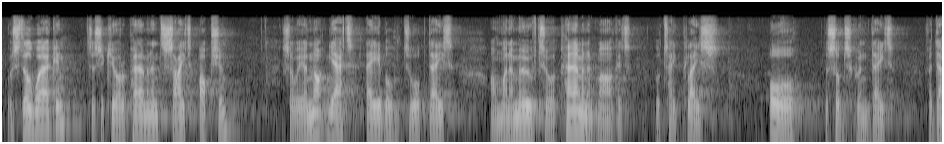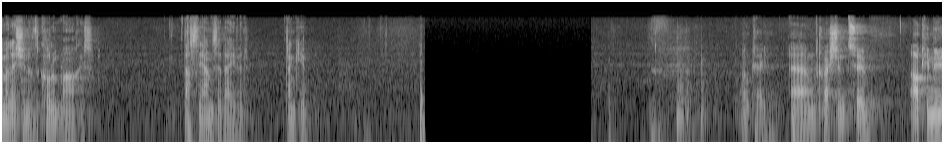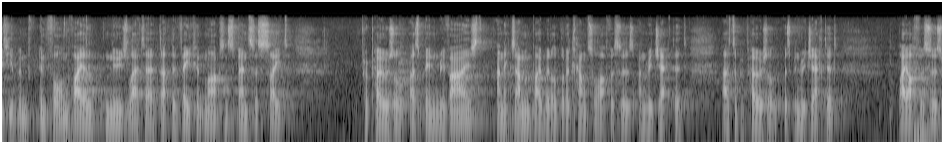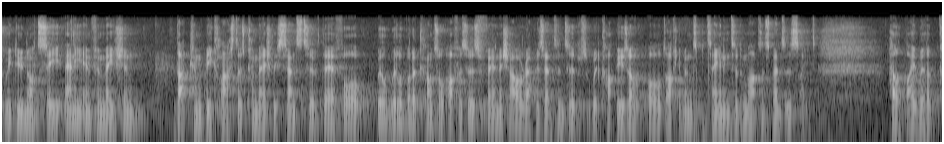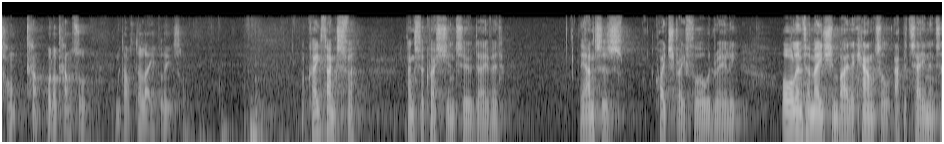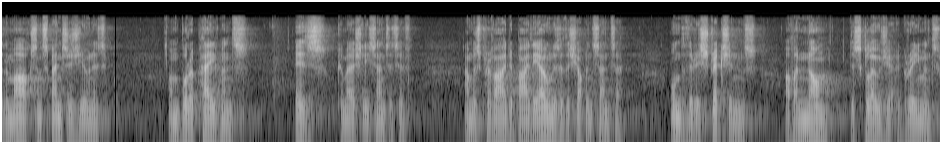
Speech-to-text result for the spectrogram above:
We're still working to secure a permanent site option, so we are not yet able to update on when a move to a permanent market will take place or the subsequent date for demolition of the current market. That's the answer, David. Thank you. Okay. Um, question two. Our community have been informed via newsletter that the vacant Marks and Spencer site proposal has been revised and examined by Wirral Borough Council officers and rejected as the proposal has been rejected. By officers, we do not see any information that can be classed as commercially sensitive. Therefore, will Wirral Borough Council officers furnish our representatives with copies of all documents pertaining to the Marks and Spencer site held by Wirral Borough Council without delay, please? Okay, thanks for, thanks for question two, David. The answer's quite straightforward, really. All information by the Council appertaining to the Marks and Spencers unit on borough pavements is commercially sensitive and was provided by the owners of the shopping centre under the restrictions of a non-disclosure agreement.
